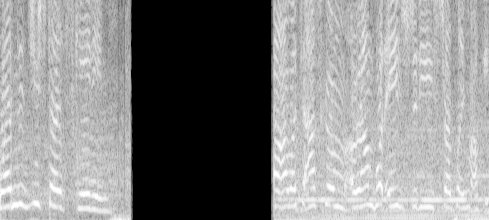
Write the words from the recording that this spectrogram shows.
when did you start skating? I'd like to ask him around what age did he start playing hockey?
